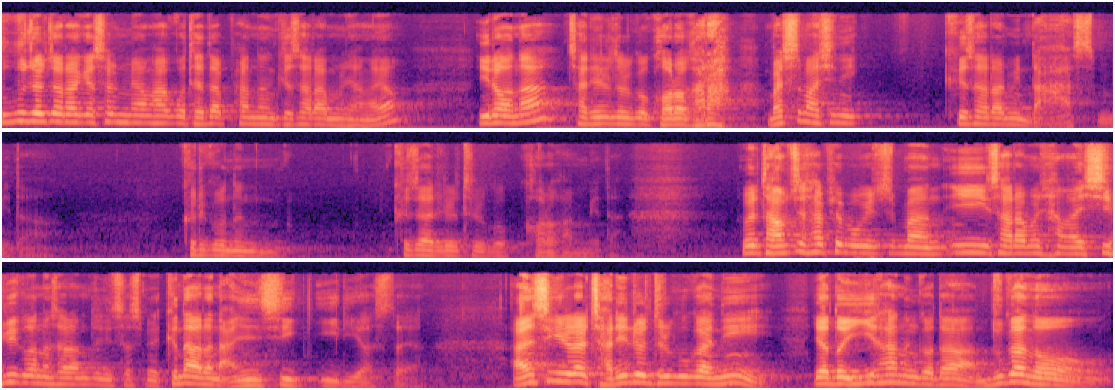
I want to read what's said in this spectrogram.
구구절절하게 설명하고 대답하는 그 사람을 향하여 일어나 자리를 들고 걸어가라 말씀하시니 그 사람이 나았습니다. 그리고는 그 자리를 들고 걸어갑니다. 우리 다음 주에 살펴보겠지만 이 사람을 향하여 시비 거는 사람들이 있었습니다. 그날은 안식일이었어요. 안식일 날 자리를 들고 가니 야 너 일하는 거다. 누가 너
